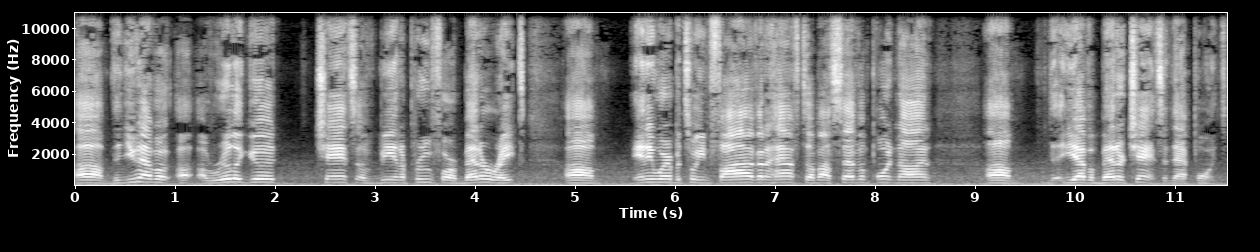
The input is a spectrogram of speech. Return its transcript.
um, then you have a, a, a, really good chance of being approved for a better rate. Um, anywhere between five and a half to about 7.9, um, you have a better chance at that point.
